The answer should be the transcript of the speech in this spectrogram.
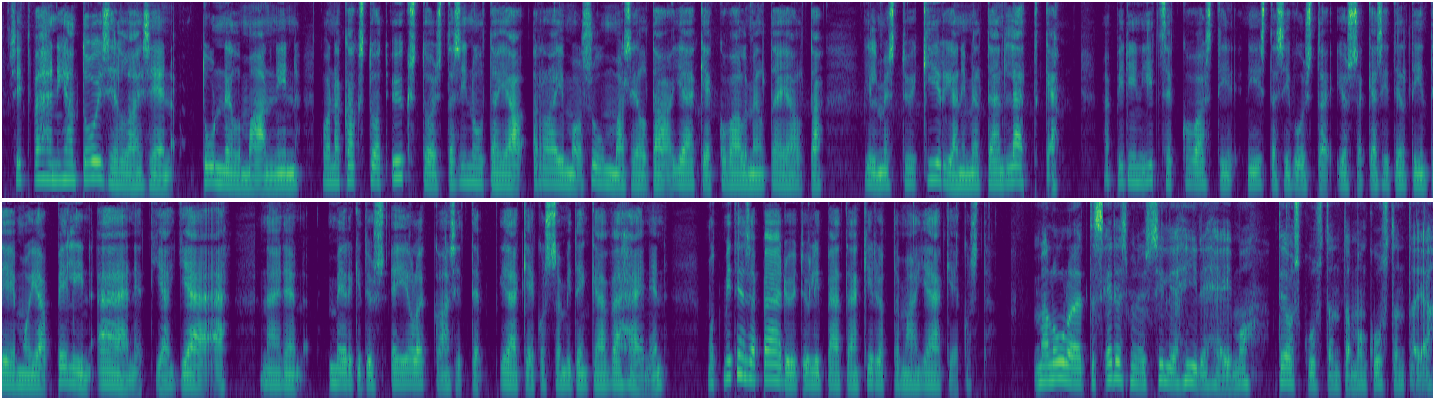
Sitten vähän ihan toisenlaiseen tunnelmaan, niin vuonna 2011 sinulta ja Raimo Summaselta jääkiekkovalmentajalta ilmestyi kirja nimeltään Lätkä. Mä pidin itse kovasti niistä sivuista, jossa käsiteltiin teemoja pelin äänet ja jää. Näiden merkitys ei olekaan sitten jääkiekossa mitenkään vähäinen. Mutta miten sä päädyit ylipäätään kirjoittamaan jääkiekosta? Mä luulen, että edesmennyt Silja Hiideheimo, teoskustantamon kustantaja,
